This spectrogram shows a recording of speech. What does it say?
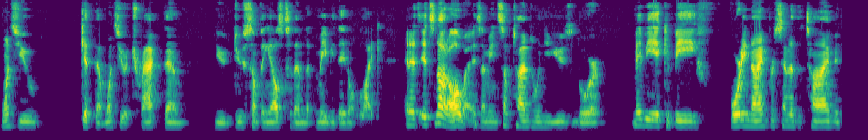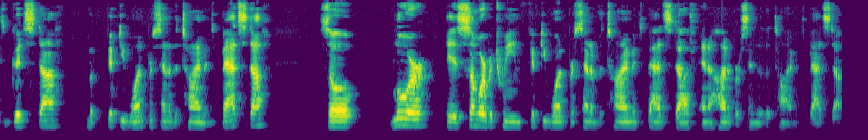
once you get them, once you attract them, you do something else to them that maybe they don't like. And it, it's not always. I mean, sometimes when you use lure, maybe it could be 49% of the time it's good stuff, but 51% of the time it's bad stuff. So lure is somewhere between 51% of the time it's bad stuff and 100% of the time it's bad stuff.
